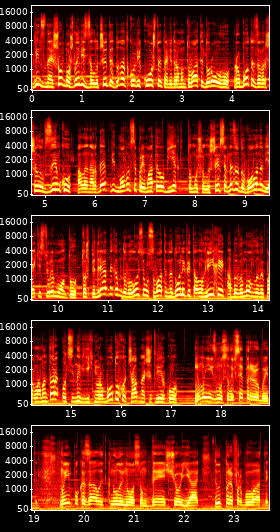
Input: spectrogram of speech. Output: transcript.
Він знайшов можливість залучити додаткові кошти та відремонтувати дорогу. Роботи завершили взимку, але нардеп відмовився приймати об'єкт, тому що лишився незадоволеним якістю ремонту. Тож підрядникам довелося усувати недоліки та огріхи, аби вимогливий парламентар оцінив їхню роботу хоча б на четвірку. Ну, ми їх змусили все переробити. Ми їм показали, ткнули носом, де, що, як. Тут перефарбувати,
